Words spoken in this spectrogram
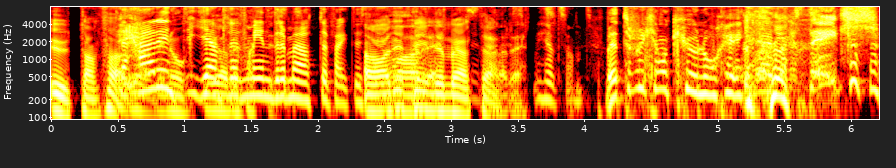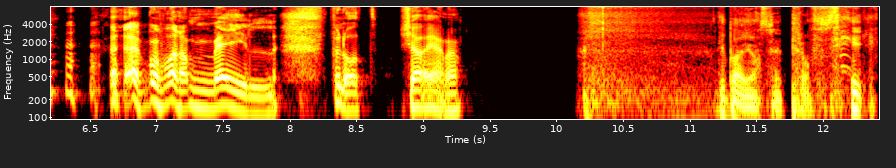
utanför. Det här är inte egentligen mindre möte faktiskt. Ja, det är ett Ja, mindre möte. Ja. Helt sant. Men jag tror det kan vara kul att hänga backstage på våra mail. Förlåt, kör gärna. Det är bara jag som är proffsig.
